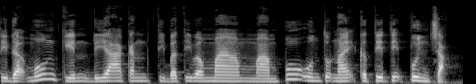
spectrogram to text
tidak mungkin dia akan tiba-tiba mampu untuk naik ke titik puncak.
